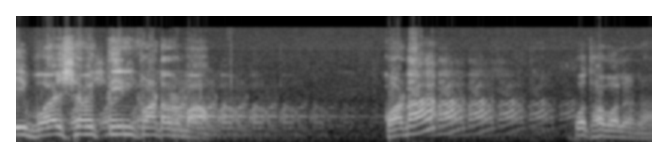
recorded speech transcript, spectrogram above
এই বয়সে আমি তিন পাঁটার বাপ। কটা কথা বলে না।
